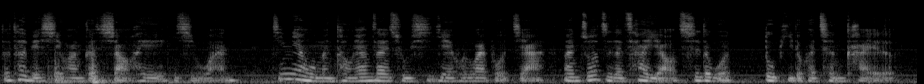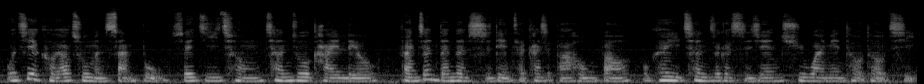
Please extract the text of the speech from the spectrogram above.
都特别喜欢跟小黑一起玩。今年我们同样在除夕夜回外婆家，满桌子的菜肴吃得我肚皮都快撑开了。我借口要出门散步，随即从餐桌开溜。反正等等十点才开始发红包，我可以趁这个时间去外面透透气。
